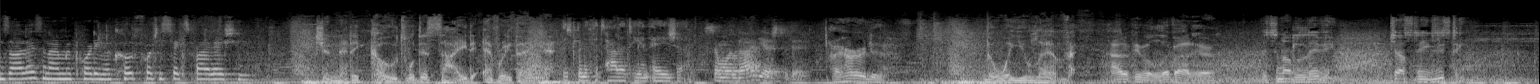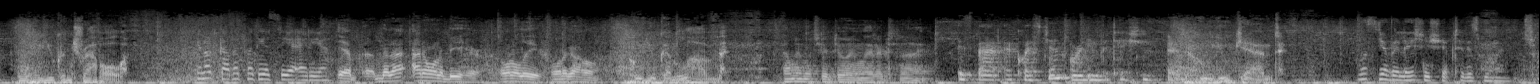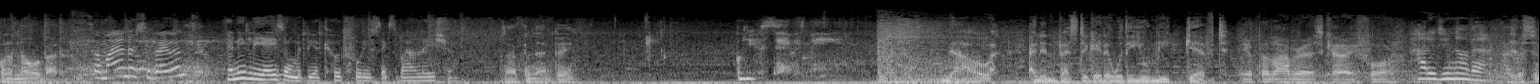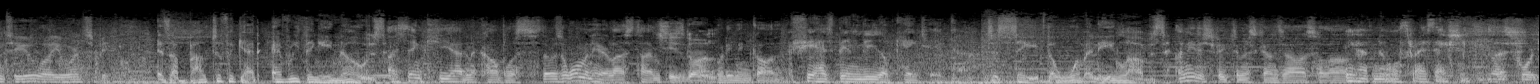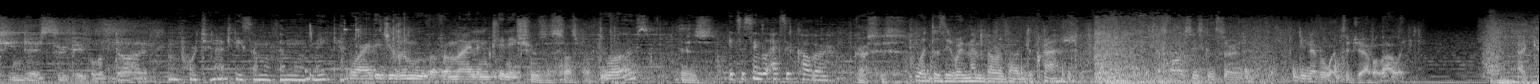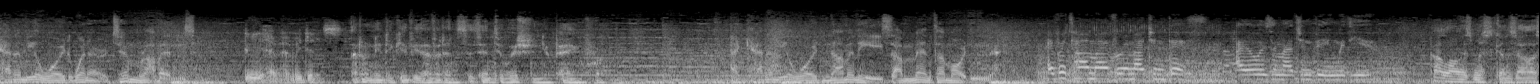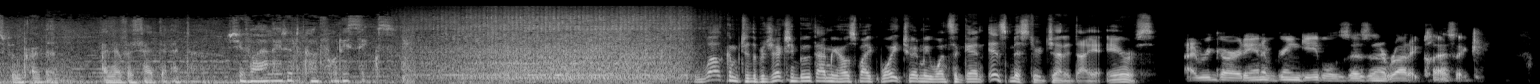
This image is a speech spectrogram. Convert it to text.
Gonzalez, and I'm reporting a Code 46 violation. Genetic codes will decide everything. There's been a fatality in Asia. Someone died yesterday. I heard. uh, The way you live, How do people live out here? It's not living, just existing. where you can travel, You're not covered for the ASEA area. Yeah, but I, I don't want to be here. I want to leave. I want to go home. who you can love, Tell me what you're doing later tonight. Is that a question or an invitation? and who you can't. What's your relationship to this woman? I just want to know about her. So am I under surveillance? Any liaison would be a Code 46 violation. How can that be? Will you stay with me? Now, an investigator with a unique gift Your palabra is carry four. How did you know that? I listened to you while you weren't speaking. Is about to forget everything he knows I think he had an accomplice. There was a woman here last time. She's gone. What do you mean gone? She has been relocated. to save the woman he loves. I need to speak to Miss Gonzalez alone. You have no authorization. The Last 14 days, three people have died. Unfortunately, some of them won't make it. Why did you remove her from Milan Clinic? She was a suspect. Was? Is. It's a single exit cover. Gracias. What does he remember about the crash? As far as he's concerned, he never went to Jabal Ali. Academy Award winner Tim Robbins. Do you have evidence? I don't need to give you evidence. It's intuition you're paying for. Academy Award nominee Samantha Morton. Every time I ever imagined this, I always imagine being with you. How long has Miss Gonzalez been pregnant? I never said that. She violated Code 46. Welcome to the projection booth. I'm your host, Mike White. Joining me once again is Mr. Jedidiah Ayres. I regard Anne of Green Gables as an erotic classic.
